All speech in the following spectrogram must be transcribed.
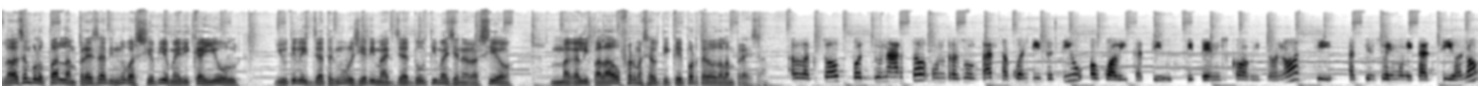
L'ha desenvolupat l'empresa d'innovació biomèdica IUL i utilitza tecnologia d'imatge d'última generació. Magalí Palau, farmacèutica i portaveu de l'empresa. El lector pot donar-te un resultat quantitatiu o qualitatiu, si tens Covid o no, si et tens la immunitat sí o no,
